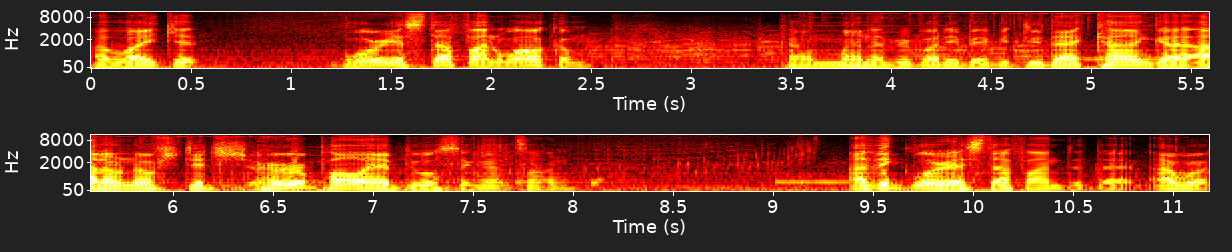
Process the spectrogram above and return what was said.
I like it. Gloria Estefan, welcome. Come on, everybody, baby. Do that conga. I don't know if she did. Her or Paula Abdul sing that song? I think Gloria Estefan did that. I w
